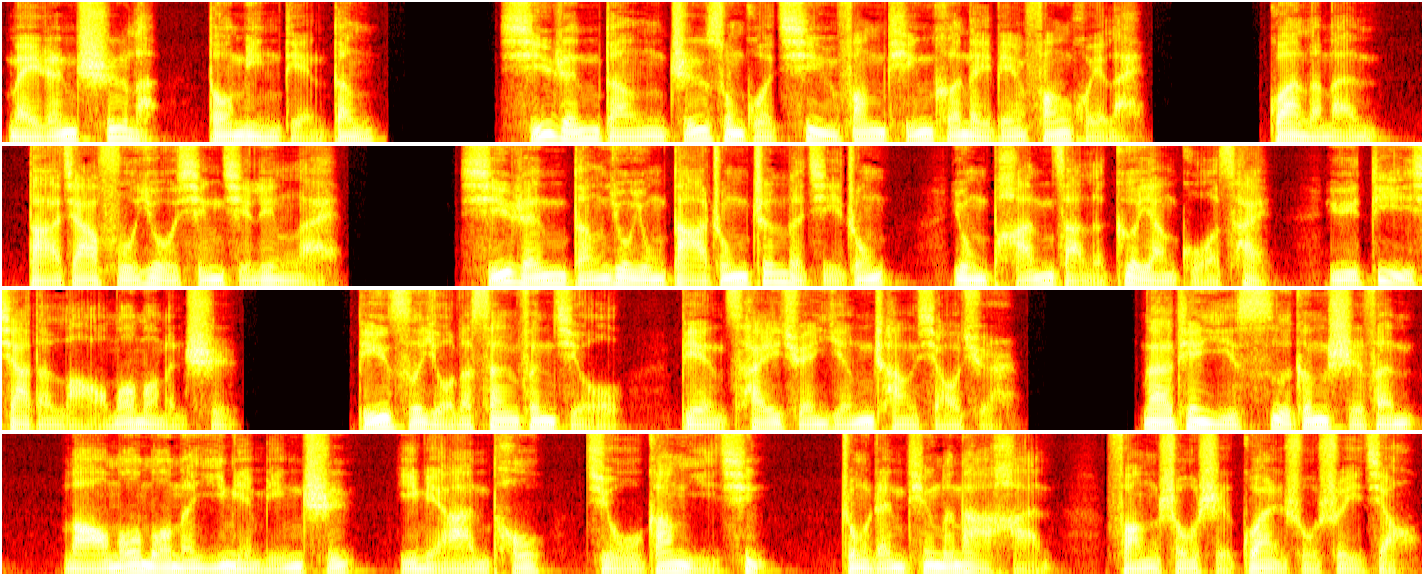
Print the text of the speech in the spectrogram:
每人吃了，都命点灯。袭人等直送过沁芳亭和那边方回来，关了门，大家父又行起令来。袭人等又用大钟斟了几盅。用盘攒了各样果菜与地下的老嬷嬷们吃，彼此有了三分酒，便猜拳吟唱小曲儿。那天已四更时分，老嬷嬷们一面明吃，一面暗偷，酒缸已罄。众人听了呐喊，方收拾灌树睡觉。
